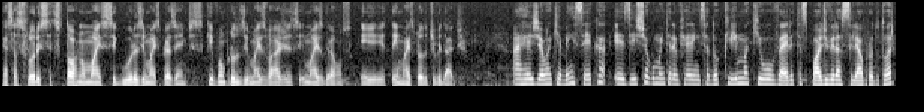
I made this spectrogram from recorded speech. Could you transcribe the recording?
essas flores se tornam mais seguras e mais presentes, que vão produzir mais vagens e mais grãos e tem mais produtividade. A região aqui é bem seca. Existe alguma interferência do clima que o Veritas pode vir auxiliar o produtor?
